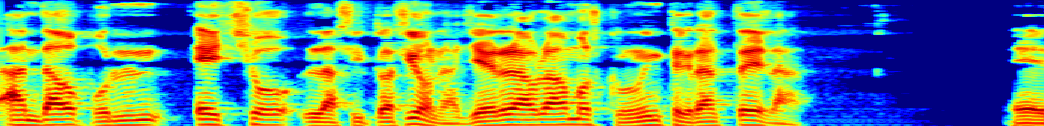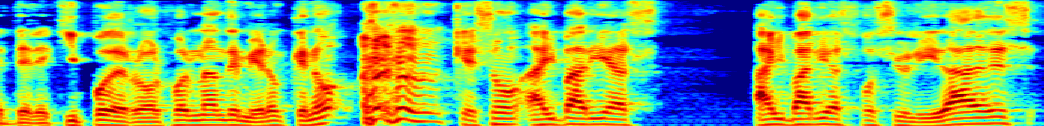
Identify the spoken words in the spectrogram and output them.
han dado por un hecho la situación. Ayer hablábamos con un integrante de la eh, del equipo de Rodolfo Hernández, vieron que no, que son, hay varias, hay varias posibilidades.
